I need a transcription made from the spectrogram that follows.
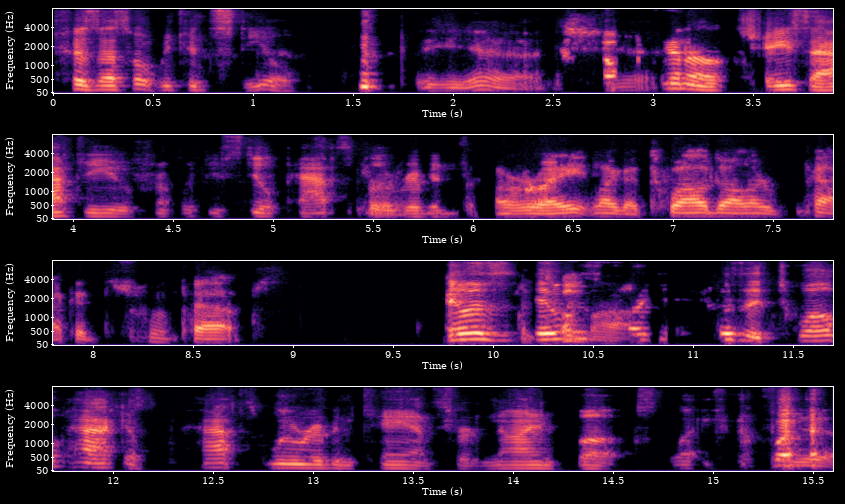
because that's what we could steal. Yeah. We're gonna chase after you from if you steal Pabst Blue Ribbon. All right, like a twelve dollar packet of Pabst. It was it Come was on. like, it was a twelve pack of Pabst Blue Ribbon cans for nine bucks. Like, Yeah.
